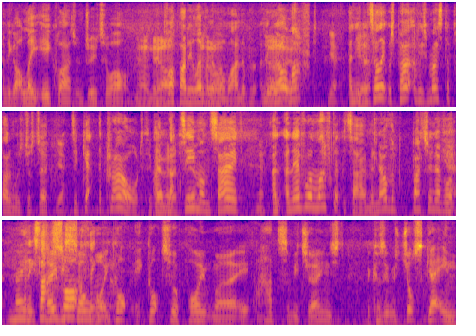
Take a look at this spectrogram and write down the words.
And he got a late equaliser and drew to all. Yeah, and and Klopp had- had 11 of them all. lined up, and Yeah, we all yeah. laughed. Yeah. And you Yeah. can tell it was part of his master plan was just to Yeah. to get the crowd and Togetherness, that team yeah. on side. Yeah. And, and everyone laughed at the time, and now they're battering everyone. May- and it's that maybe sort so, of thing. but it got it got to a point where it had to be changed because it was just getting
